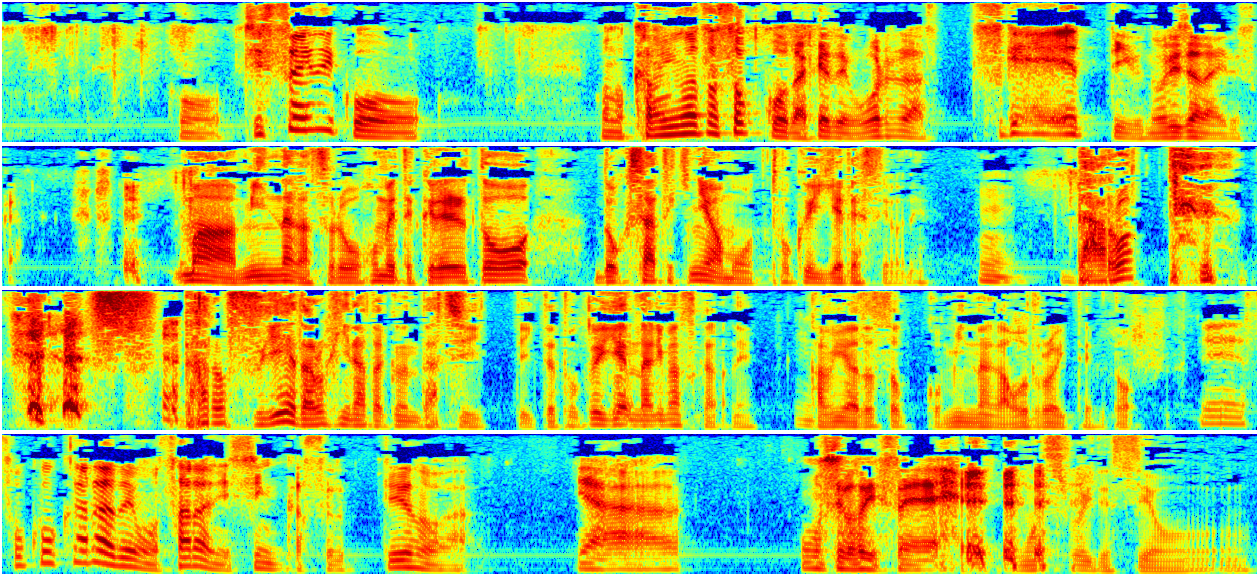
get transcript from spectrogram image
こう、実際ね、こう、この神業速攻だけで俺らすげーっていうノリじゃないですか。まあ、みんながそれを褒めてくれると、読者的にはもう得意げですよね。うん。だろ？っていう。だろ、すげえだろ、ひなたくんたちって言って得意げになりますからねうん。神業速攻みんなが驚いてると。で、そこからでもさらに進化するっていうのは、いやー、面白いですね。面白いですよ。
